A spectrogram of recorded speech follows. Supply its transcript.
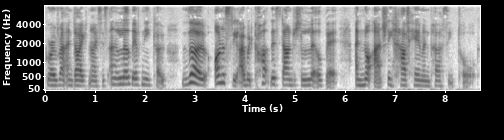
Grover and Dionysus and a little bit of Nico. Though honestly, I would cut this down just a little bit and not actually have him and Percy talk.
